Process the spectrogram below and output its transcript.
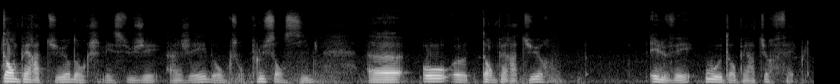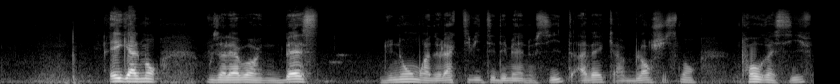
température. Donc les sujets âgés donc, sont plus sensibles euh, aux euh, températures élevées ou aux températures faibles. Également, vous allez avoir une baisse du nombre et de l'activité des mélanocytes avec un blanchissement progressif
